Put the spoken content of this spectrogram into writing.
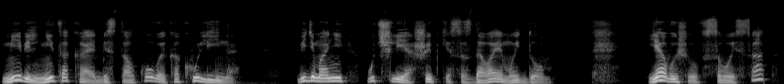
мебель не такая бестолковая, как у Лина. Видимо, они учли ошибки, создавая мой дом. Я вышел в свой сад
